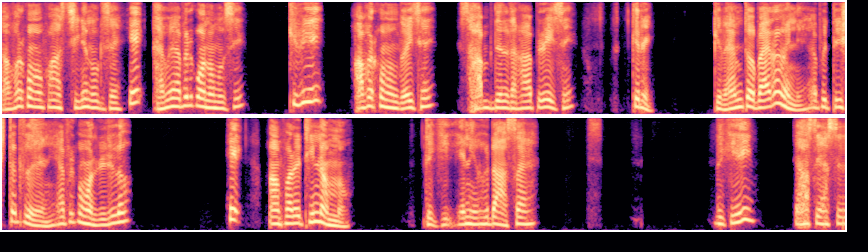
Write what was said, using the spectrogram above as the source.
আবার কোনো পাঁচ চিকেন উঠছে এ আমি আবার কোনো মুছি কিরে আবার কোনো গাইছে সাপ দিনে দেখা পেরেছে কিরে কিরে আমি তো বাইরে হয়নি আপনি টেস্টার তো হয়নি আপনি কোনো দিল Ti namno. Diki, ini udah asa. Diki, yasi yasi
